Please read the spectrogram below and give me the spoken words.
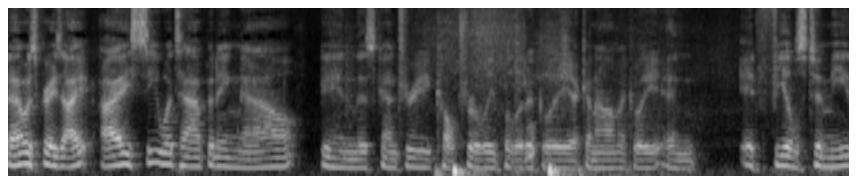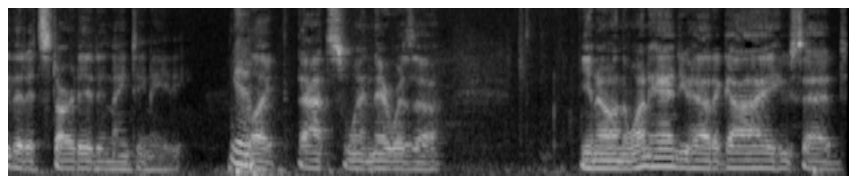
that was crazy. I I see what's happening now in this country, culturally, politically, economically, and it feels to me that it started in 1980. Yeah. Like that's when there was a, you know, on the one hand you had a guy who said,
